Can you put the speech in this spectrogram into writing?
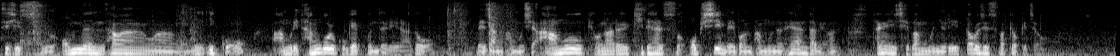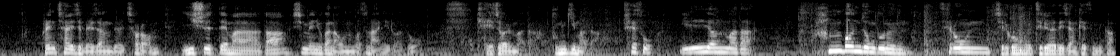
드실 수 없는 상황이 있고 아무리 단골 고객분들이라도 매장 방문 시 아무 변화를 기대할 수 없이 매번 방문을 해야 한다면 당연히 재방문율이 떨어질 수밖에 없겠죠. 프랜차이즈 매장들처럼 이슈 때마다 신메뉴가 나오는 것은 아니라도 계절마다 분기마다 최소 1년마다 한 번 정도는 새로운 즐거움을 드려야 되지 않겠습니까?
